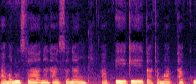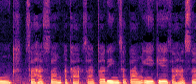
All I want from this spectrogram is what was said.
อามนุสสานาทัสนังอเปเกตัธมัตทักคุง สหัสสังอัฏฐสัตตริง สตังเอเกสหัสสา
